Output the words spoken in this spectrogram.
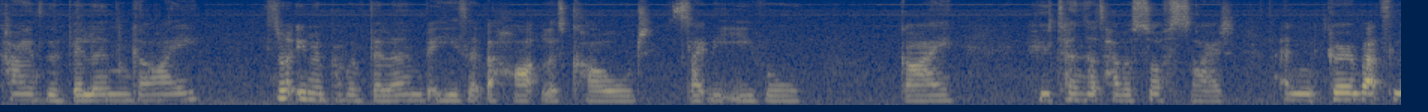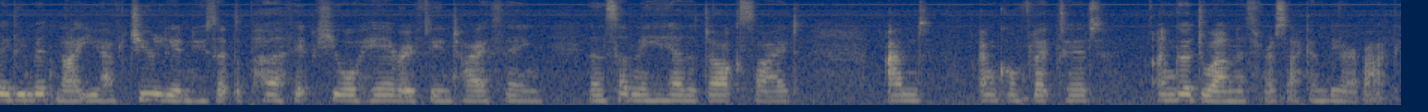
kind of the villain guy. He's not even a proper villain, but he's like the heartless, cold, slightly evil guy who turns out to have a soft side. And going back to Lady Midnight, you have Julian, who's like the perfect pure hero for the entire thing. Then suddenly he has a dark side, and I'm conflicted. I'm going to dwell on this for a second, be right back.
